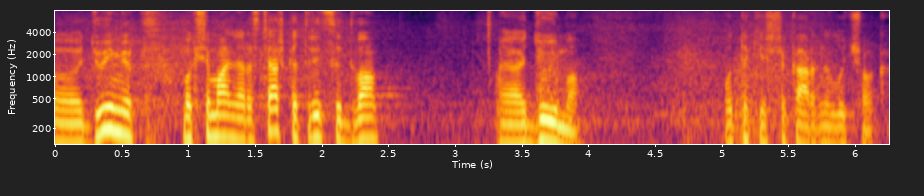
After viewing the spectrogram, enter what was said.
е, дюймів. Максимальна розтяжка 32 е, дюйма. Ось такий шикарний лучок.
